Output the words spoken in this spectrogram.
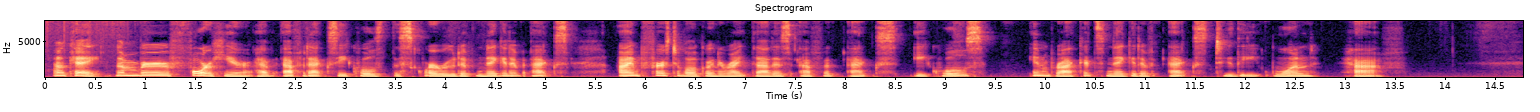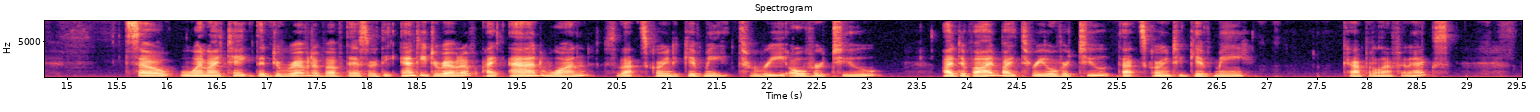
Okay, number four here, I have f of x equals the square root of negative x. I'm first of all going to write that as f of x equals, in brackets, negative x to the 1 half. So when I take the derivative of this, or the antiderivative, I add 1. So that's going to give me 3 over 2. I divide by 3 over 2. That's going to give me capital F at x.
